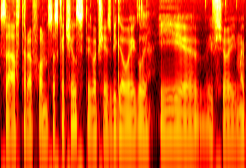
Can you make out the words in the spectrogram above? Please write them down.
соавторов, он соскочил с этой вообще с беговой иглы, и, и все, и мы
